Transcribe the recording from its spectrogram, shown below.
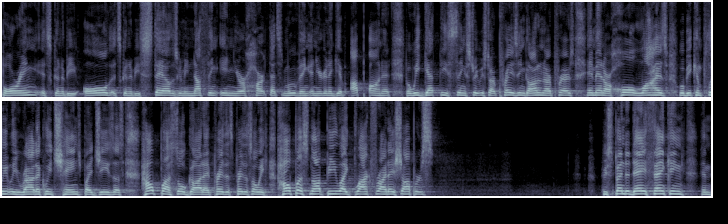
boring, it's going to be old, it's going to be stale, there's going to be nothing in your heart that's moving, and you're going to give up on it. But we get these things straight. We start praising God in our prayers. Amen. Our whole lives will be completely, radically changed by Jesus. Help us, oh God. I pray this, pray this all week. Help us not be like Black Friday shoppers who spend a day thanking and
